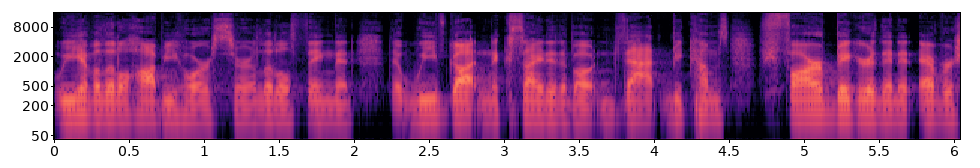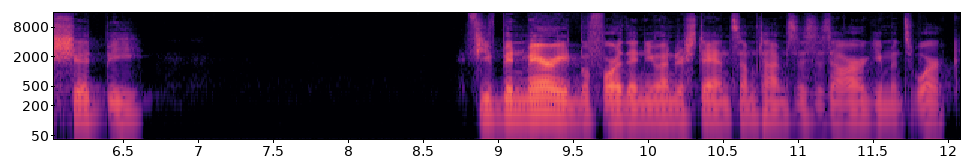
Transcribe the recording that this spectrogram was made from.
We have a little hobby horse or a little thing that, that we've gotten excited about, and that becomes far bigger than it ever should be. If you've been married before, then you understand sometimes this is how arguments work.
